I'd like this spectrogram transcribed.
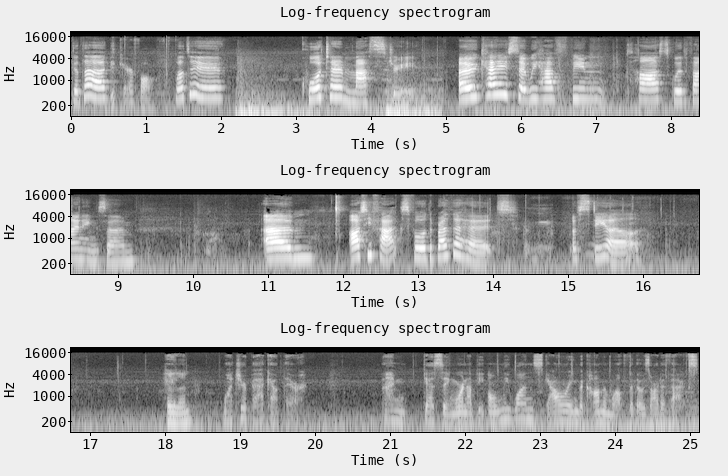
Good luck. Be careful. Will do. Quartermastery. Okay, so we have been tasked with finding some um artifacts for the Brotherhood of Steel. Haylen? Watch your back out there. I'm guessing we're not the only ones scouring the Commonwealth for those artifacts.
